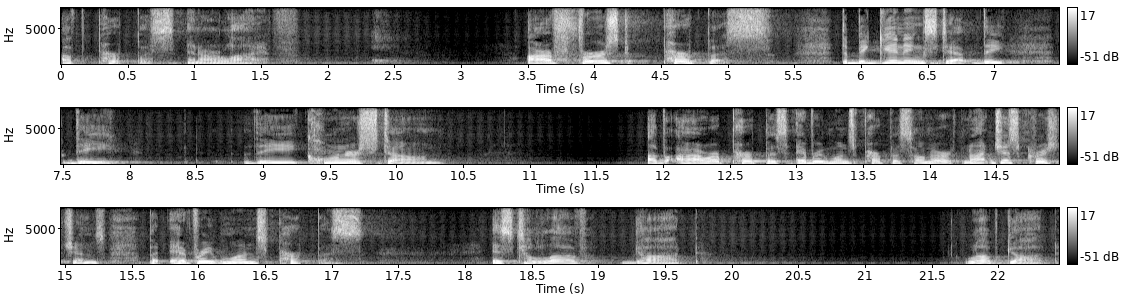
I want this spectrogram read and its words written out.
of purpose in our life. Our first purpose, the beginning step, the, the, the cornerstone of our purpose, everyone's purpose on earth, not just Christians, but everyone's purpose, is to love God. Love God.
